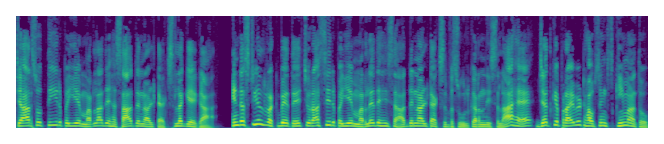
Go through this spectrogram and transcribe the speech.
430 ਰੁਪਏ ਮਰਲਾ ਦੇ ਹਿਸਾਬ ਦੇ ਨਾਲ ਟੈਕਸ ਲੱਗੇਗਾ। ਇੰਡਸਟਰੀਅਲ ਰਕਬੇ ਤੇ 84 ਰੁਪਏ ਮਰਲੇ ਦੇ ਹਿਸਾਬ ਦੇ ਨਾਲ ਟੈਕਸ ਵਸੂਲ ਕਰਨ ਦੀ ਸਲਾਹ ਹੈ, ਜਦਕਿ ਪ੍ਰਾਈਵੇਟ ਹਾਊਸਿੰਗ ਸਕੀਮਾਂ ਤੋਂ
